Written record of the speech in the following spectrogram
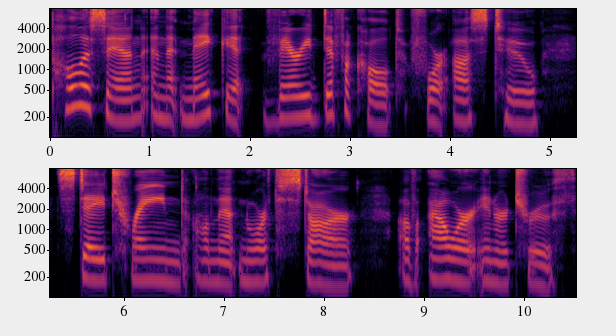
pull us in and that make it very difficult for us to stay trained on that North Star of our inner truth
